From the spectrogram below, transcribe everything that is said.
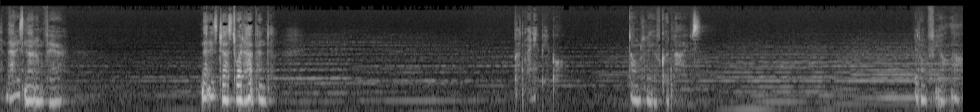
And that is not unfair. That is just what happened. Don't live good lives. They don't feel love.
